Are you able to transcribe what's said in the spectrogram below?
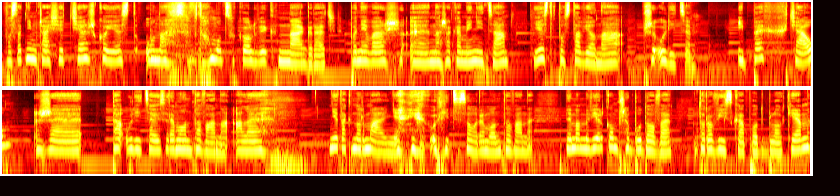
w ostatnim czasie ciężko jest u nas w domu cokolwiek nagrać, ponieważ e, nasza kamienica jest postawiona przy ulicy. I pech chciał, że ta ulica jest remontowana, ale nie tak normalnie, jak ulice są remontowane. My mamy wielką przebudowę torowiska pod blokiem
